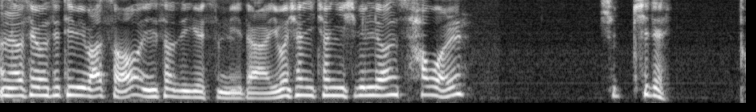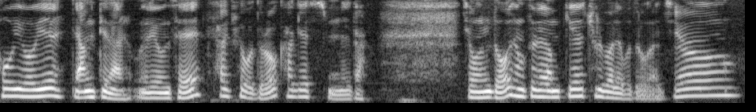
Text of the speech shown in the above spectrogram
안녕하세요. 연세TV 와서 인사드리겠습니다. 이번 시간 2021년 4월 17일 토요일 양띠날 오늘의 운세 살펴보도록 하겠습니다. 자, 오늘도 정소리와 함께 출발해 보도록 하죠.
